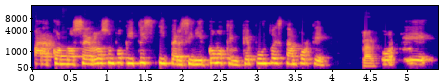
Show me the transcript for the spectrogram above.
para conocerlos un poquito y, percibir como que en qué punto están, porque, claro. porque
